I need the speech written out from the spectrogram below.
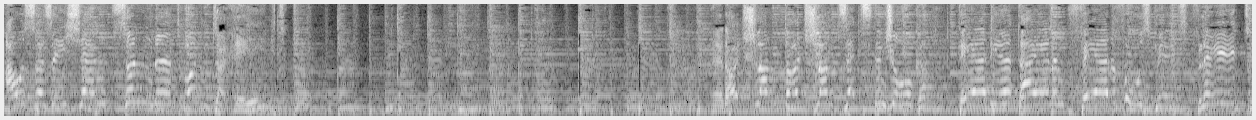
außer sich entzündet und erregt. Deutschland, Deutschland setzt den Joker, der dir deinen Pferdefußpilz pflegt.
